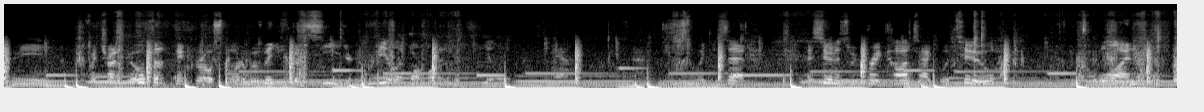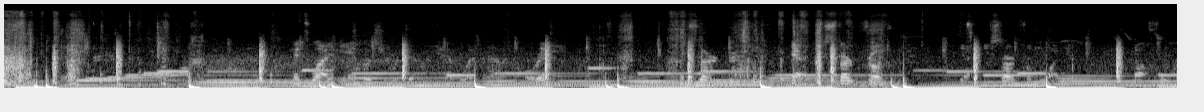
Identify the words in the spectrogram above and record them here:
I mean, if I try to go for the big gross motor movement, you're gonna see you're gonna feel it more more than you can feel it. Yeah. So like you said, as soon as we break contact with two, one, Why the ambusher would generally have weapon out already. Start. yeah, you start from, yeah, you start from one, not four.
